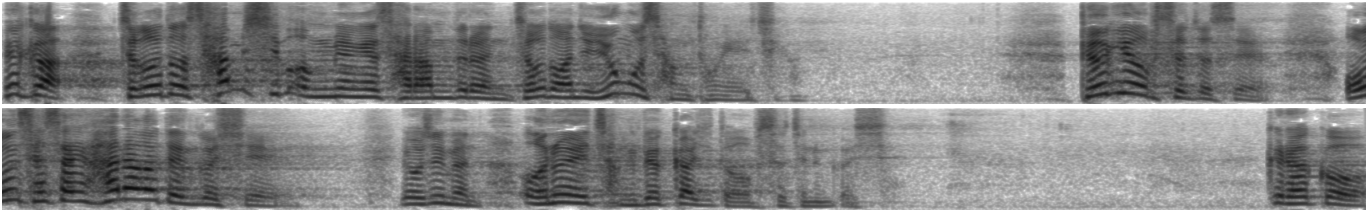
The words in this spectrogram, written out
그러니까 적어도 30억 명의 사람들은 적어도 완전 유무상통해요, 지금. 벽이 없어졌어요. 온 세상이 하나가 된 것이에요. 요즘은 언어의 장벽까지도 없어지는 것이에요. 그래갖고,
